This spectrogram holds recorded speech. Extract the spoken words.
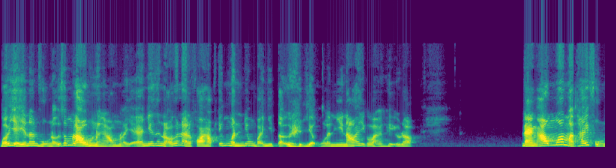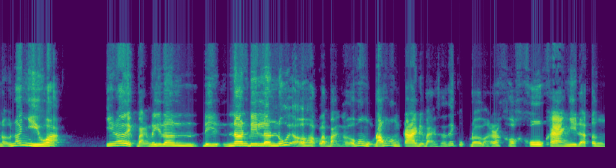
bởi vậy nên phụ nữ sống lâu hơn đàn ông là vậy như xin lỗi cái này là khoa học chứng minh chứ không phải như tự dựng lên như nói cho các bạn hiểu đâu đàn ông á, mà thấy phụ nữ nói nhiều á như nói thiệt bạn đi lên đi nên đi lên núi ở hoặc là bạn ở với một đống con trai thì bạn sẽ thấy cuộc đời bạn rất khô, khô khan như đã từng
